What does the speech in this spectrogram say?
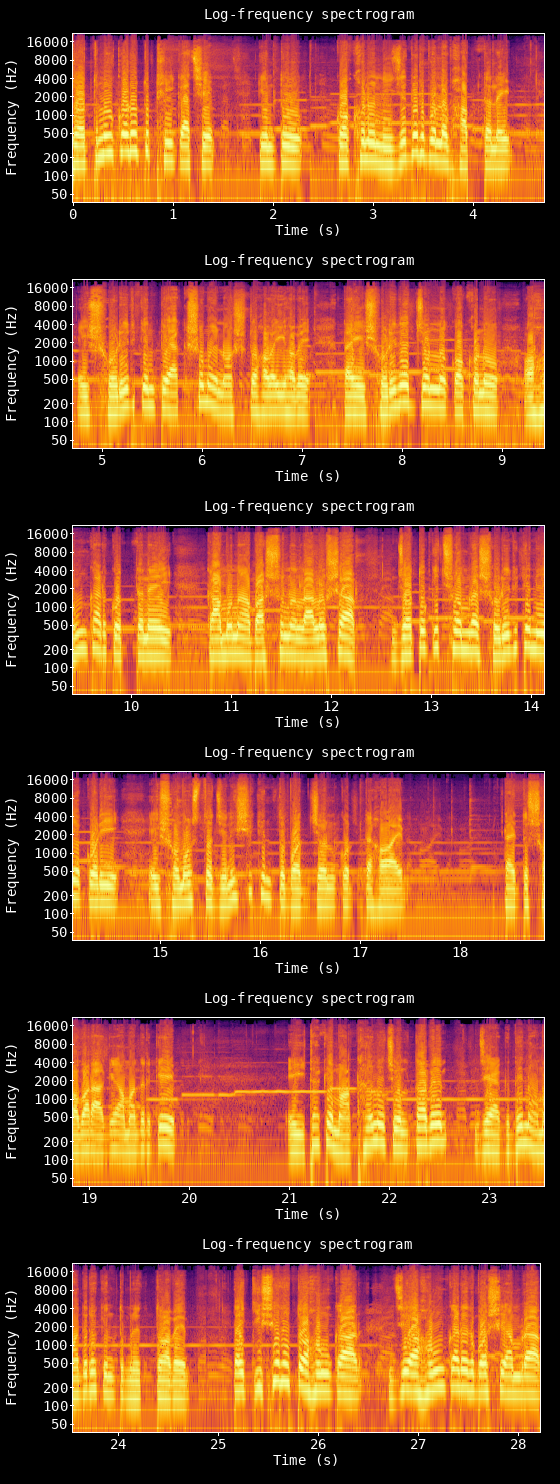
যত্ন করো তো ঠিক আছে, কিন্তু কখনো নিজেদের বলে ভাবতে নেই। এই শরীর কিন্তু একসময় নষ্ট হবেই হবে। তাই এই শরীরের জন্য কখনো অহংকার করতে নেই। কামনা, বাসনা, লালসা, যত কিছু আমরা শরীরকে নিয়ে করি, এই সমস্ত জিনিসই কিন্তু বর্জন করতে হয়। তাই তো সবার আগে আমাদেরকে এইটাকে মাথায় নিয়ে চলতে হবে যে একদিন আমাদেরও কিন্তু মৃত্যু হবে। তাই কিসের এত অহংকার? যে অহংকারের বসে আমরা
